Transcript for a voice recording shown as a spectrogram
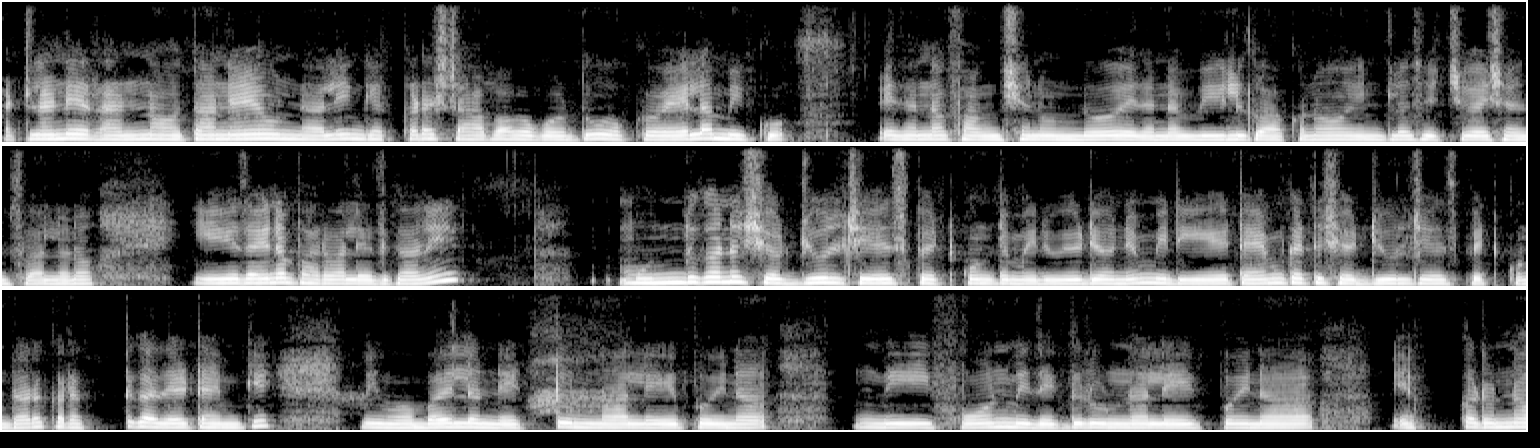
అట్లనే రన్ అవుతానే ఉండాలి. ఇంకెక్కడ స్టాప్ అవ్వకూడదు. ఒకవేళ మీకు ఏదైనా ఫంక్షన్ ఉండో ఏదైనా వీలు కాకనో ఇంట్లో సిచ్యువేషన్స్ వల్లనో ఏదైనా పర్వాలేదు కానీ ముందుగానే షెడ్యూల్ చేసి పెట్టుకుంటే మీరు వీడియోని మీరు ఏ టైంకి అయితే షెడ్యూల్ చేసి పెట్టుకుంటారో కరెక్ట్గా అదే టైంకి మీ మొబైల్లో నెట్ ఉన్నా లేకపోయినా మీ ఫోన్ మీ దగ్గర ఉన్నా లేకపోయినా ఎక్కడున్నా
